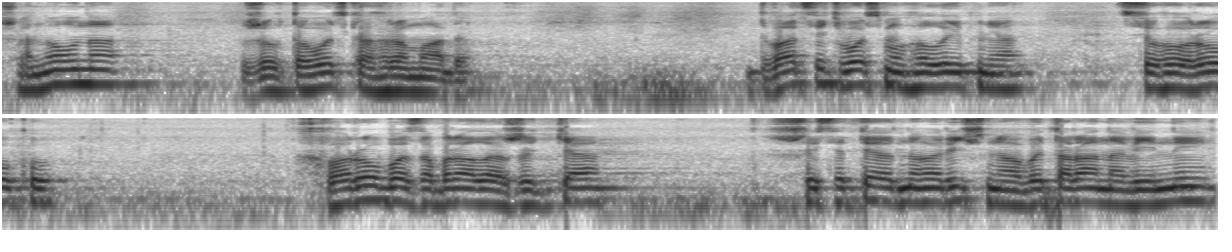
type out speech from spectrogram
Шановна Жовтоводська громада, 28 липня цього року хвороба забрала життя 61-річного ветерана війни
